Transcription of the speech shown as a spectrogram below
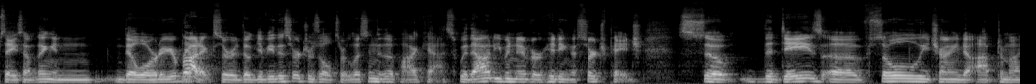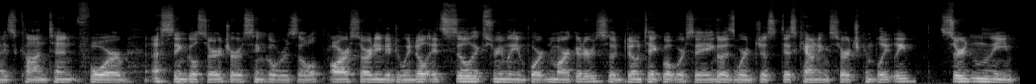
say something and they'll order your products yep. or they'll give you the search results or listen to the podcast without even ever hitting a search page. So the days of solely trying to optimize content for a single search or a single result are starting to dwindle. It's still extremely important marketers, so don't take what we're saying as we're just discounting search completely. Certainly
